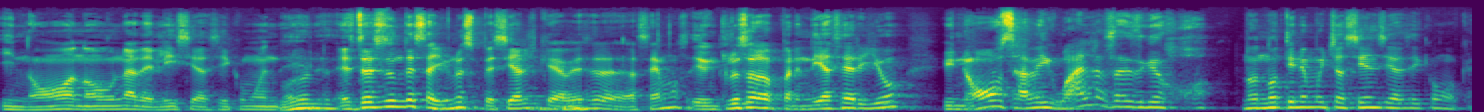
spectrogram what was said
Y no, no, una delicia, así como... En, esto es un desayuno especial que a veces hacemos. e incluso lo aprendí a hacer yo. Y no, sabe igual, o sea, es que oh, no, no tiene mucha ciencia, así como que...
